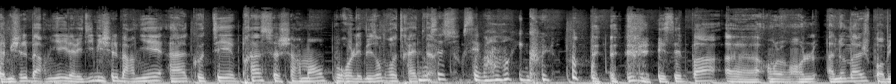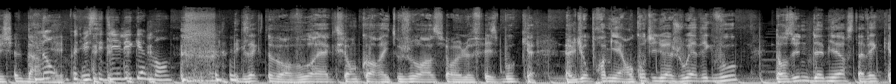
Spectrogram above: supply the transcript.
Euh, Michel Barnier, il avait dit Michel Barnier a un côté prince charmant pour les maisons de retraite. Donc ça, je trouve que c'est vraiment rigolo. Et c'est pas euh, en- en- un hommage pour Michel Barnier. Non, mais c'est dit élégamment. Exactement. Vos réactions encore et toujours hein, sur le Facebook euh, Lyon Première. On continue à jouer avec vous. Dans une demi-heure, c'est avec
